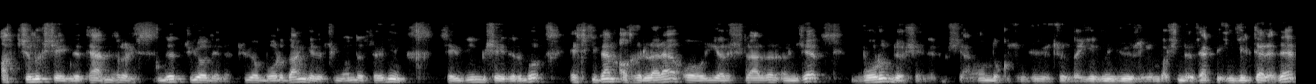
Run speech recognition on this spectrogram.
atçılık şeyinde terminolojisinde tüyo denir. Tüyo borudan gelir çünkü onu da söyleyeyim sevdiğim bir şeydir bu. Eskiden ahırlara o yarışlardan önce boru döşenirmiş yani 19. yüzyılda 20. yüzyılın başında özellikle İngiltere'de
